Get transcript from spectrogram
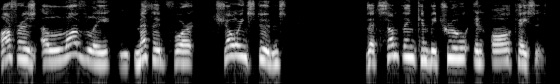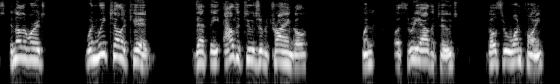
offers a lovely method for showing students that something can be true in all cases. In other words, when we tell a kid that the altitudes of a triangle, when or three altitudes go through one point,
